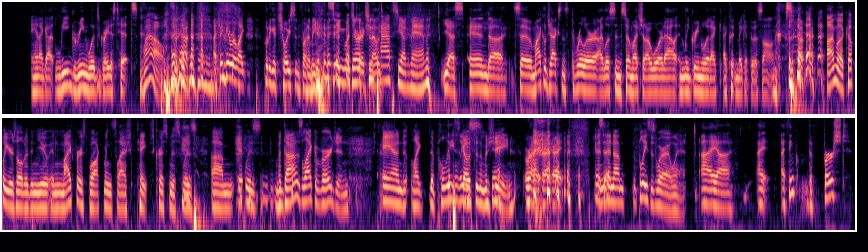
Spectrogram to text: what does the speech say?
And I got Lee Greenwood's greatest hits. Wow. I think they were like putting a choice in front of me and seeing which There are direction two I was. paths, young man. Yes, and uh, so Michael Jackson's Thriller, I listened so much that I wore it out, and Lee Greenwood, I, I couldn't make it through a song. So- I'm a couple years older than you, and my first Walkman slash tapes Christmas was um, it was Madonna's "Like a Virgin," and like the police, police, goes to the yeah. machine, right, right, right. and So- and um, the police is where I went. I uh, I I think the first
